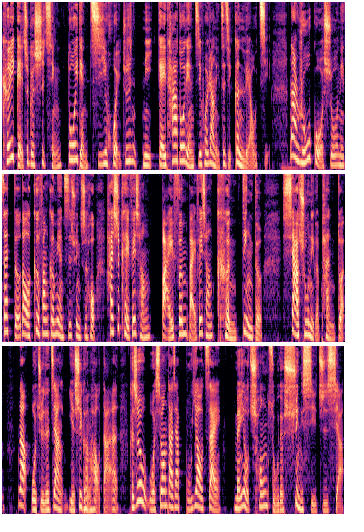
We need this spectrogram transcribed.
可以给这个事情多一点机会，就是你给他多一点机会，让你自己更了解。那如果说你在得到了各方各面资讯之后，还是可以非常百分百、非常肯定的下出你的判断。那我觉得这样也是一个很好的答案。可是我希望大家不要在没有充足的讯息之下，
